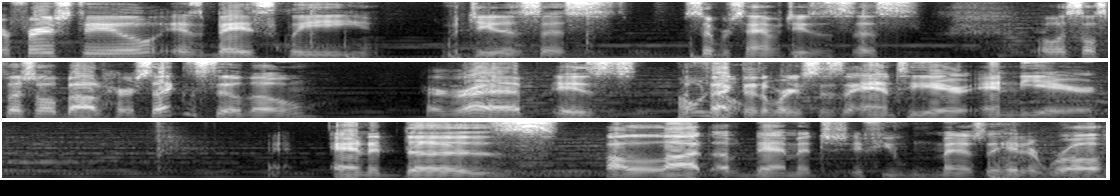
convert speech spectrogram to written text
Her first steal is basically Vegeta's Super Saiyan Vegeta's assist. What was so special about her second steal, though, her grab, is the Oh, fact no. that it works as an anti-air in the air. And it does a lot of damage if you manage to hit it raw.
